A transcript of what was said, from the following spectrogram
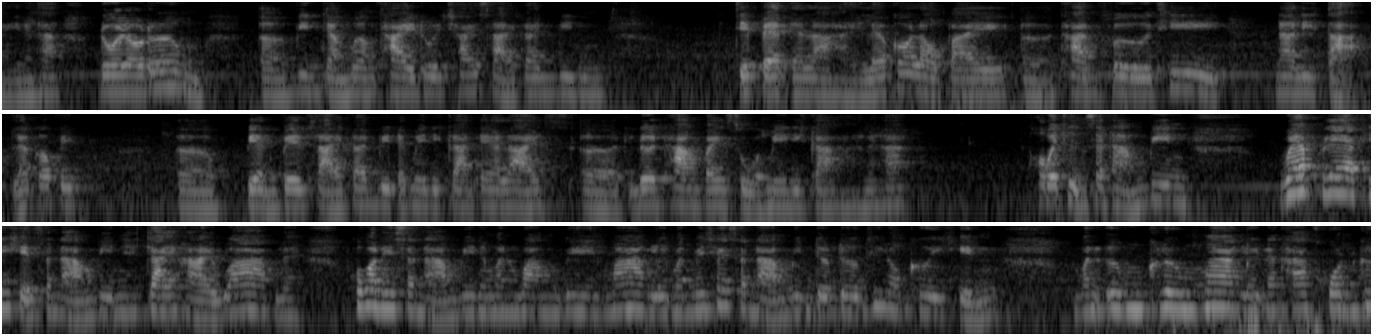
น์นะคะ โดยเราเริ่มบินจากเมืองไทยโดยใช้สายการบิน เจแปนแอร์ไลน์แล้วก็เราไปทานเฟอร์ที่นาริตะ แล้วก็ไปเเปลี่ยนเป็นสายการบินอเมริกันแอร์ไลน์เดินทางไปสู่อเมริกานะคะ พอไปถึงสนามบิน แวบแรกที่เห็นสนามบินใจหายวาบเลย เพราะว่าในสนามบินมันวังเวงมากเลย มันไม่ใช่สนามบินเดิมๆที่เราเคยเห็น มันอึมครึมมากเลยนะคะ คนก็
